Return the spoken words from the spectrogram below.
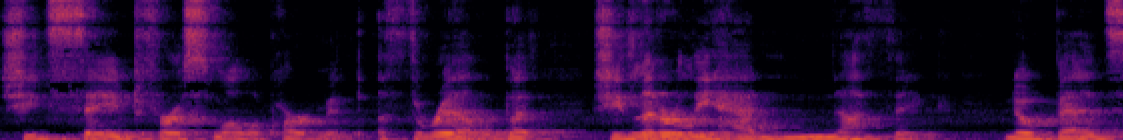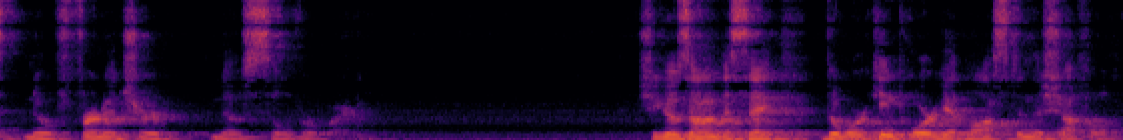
She'd saved for a small apartment, a thrill, but she literally had nothing no beds, no furniture, no silverware. She goes on to say, the working poor get lost in the shuffle.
